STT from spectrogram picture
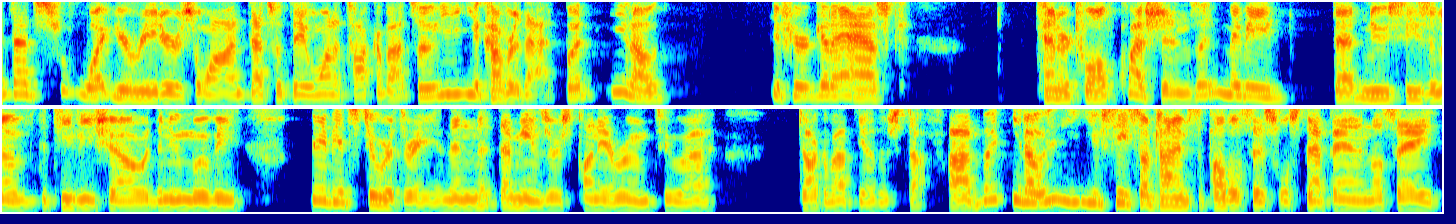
that's what your readers want. That's what they want to talk about. So you, cover that. But you know, if you're going to ask 10 or 12 questions, uh, maybe that new season of the TV show or the new movie, maybe it's two or three. And then that means there's plenty of room to uh, talk about the other stuff. Uh, but, you know, you see sometimes the publicists will step in and they'll say,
